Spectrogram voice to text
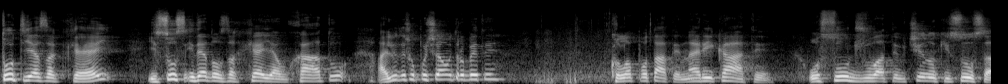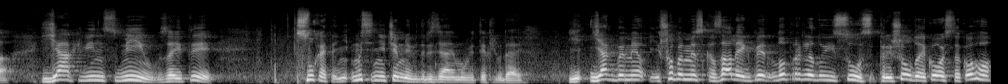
тут є Захей, Ісус іде до Захея в хату, а люди що починають робити? Клопотати, нарікати, осуджувати вчинок Ісуса. Як Він смів зайти? Слухайте, ми нічим не відрізняємо від тих людей. Як би ми, що би ми сказали, якби, до прикладу, Ісус прийшов до якогось такого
